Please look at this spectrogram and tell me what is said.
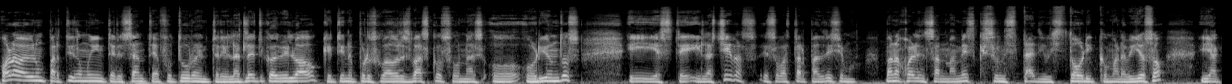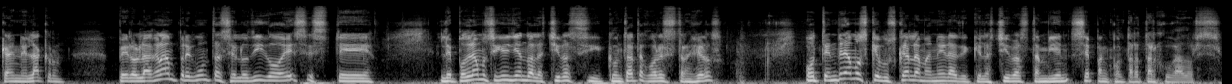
Ahora va a haber un partido muy interesante a futuro entre el Atlético de Bilbao, que tiene puros jugadores vascos o, oriundos, y este y las Chivas. Eso va a estar padrísimo. Van a jugar en San Mamés, que es un estadio histórico maravilloso, y acá en el Akron. Pero la gran pregunta, se lo digo, es este ¿le podríamos seguir yendo a las Chivas si contrata jugadores extranjeros? ¿O tendríamos que buscar la manera de que las Chivas también sepan contratar jugadores?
